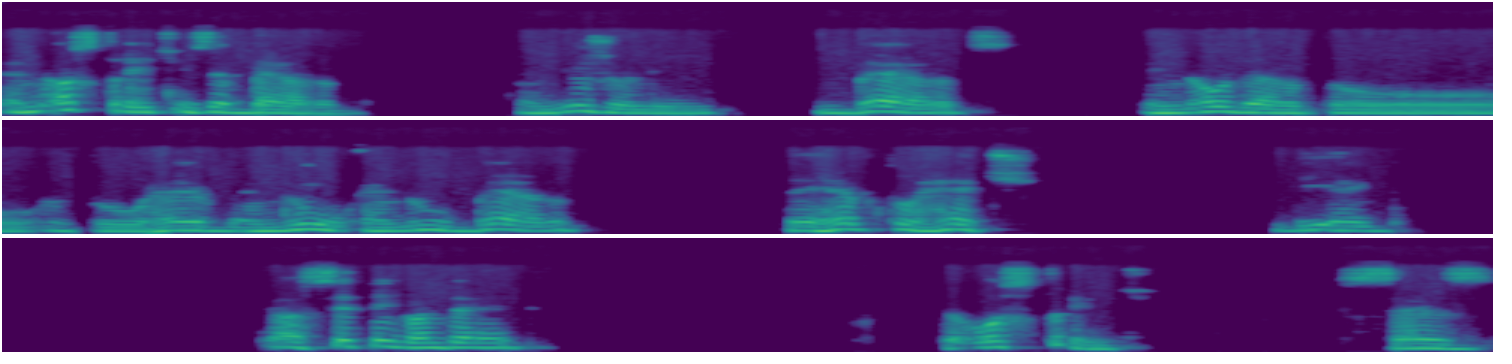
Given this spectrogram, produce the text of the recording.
An ostrich is a bird, and usually birds, in order to to have a new a new bird, they have to hatch the egg. They are sitting on the egg. The ostrich, says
